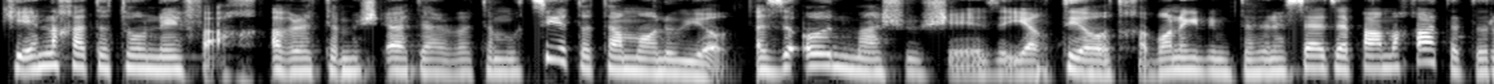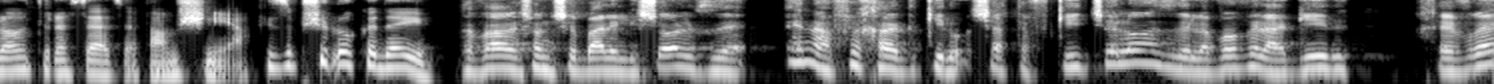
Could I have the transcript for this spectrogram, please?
כי אין לך את אותו נפח, אבל אתה, אתה, אתה מוציא את אותם עלויות. אז זה עוד משהו שזה ירתיע אותך. בוא נגיד אם תנסה את זה פעם אחת, אתה לא תנסה את זה פעם שנייה, כי זה פשוט לא כדאי. דבר ראשון שבא לי לשאול זה, אין אף אחד, כאילו, שהתפקיד שלו זה לבוא ולהגיד, חבר'ה,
